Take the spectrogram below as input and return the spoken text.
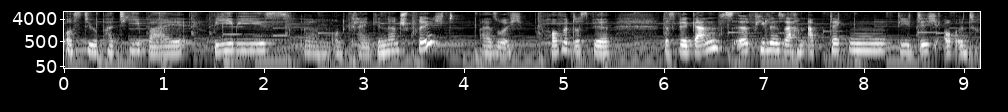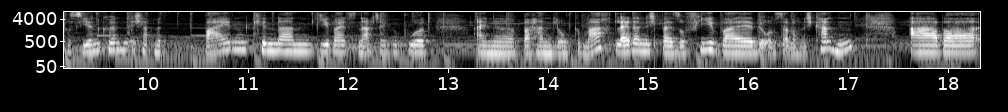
Osteopathie bei Babys ähm, und Kleinkindern spricht. Also ich hoffe, dass wir, dass wir ganz äh, viele Sachen abdecken, die dich auch interessieren könnten. Ich habe mit beiden Kindern jeweils nach der Geburt eine Behandlung gemacht. Leider nicht bei Sophie, weil wir uns da noch nicht kannten. Aber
